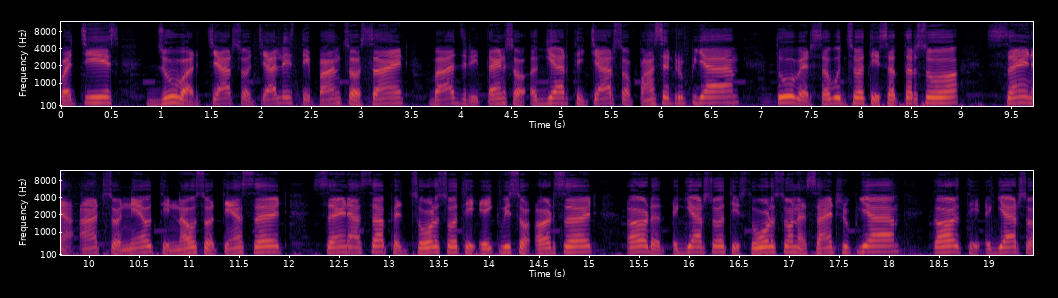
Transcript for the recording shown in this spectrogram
પચીસ, જુવાર ચારસો ચાલીસથી પાંચસો સાઠ બાજરી ત્રણસો અગિયારથી ચારસો પાસઠ રૂપિયા, તુવેર ચૌદસોથી સત્તરસો સૈણા આઠસો નેવથી નવસો ત્રેસઠ સૈણા સફેદ સોળસોથી એકવીસો અડસઠ અડદ અગિયારસોથી સોળસો ને સાઠ રૂપિયા, કળથી અગિયારસો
